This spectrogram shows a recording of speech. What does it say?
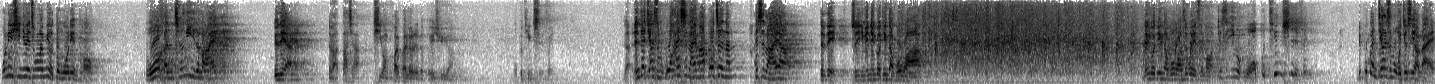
我内心里面从来没有动过念头，我很诚意的来，对不对？对吧？大家希望快快乐乐的回去啊，我不听是非。人家讲什么，我还是来麻波镇呢，还是来呀，对不对？所以你们能够听到佛法。能够听到佛法是为什么？就是因为我不听是非。你不管讲什么，我就是要来。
